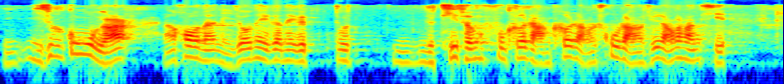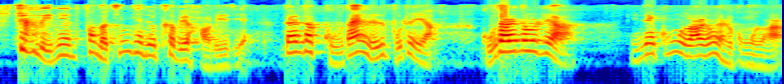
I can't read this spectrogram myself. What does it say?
你你是个公务员，然后呢，你就那个那个就你就提成副科长、科长、处长、局长往上提，这个理念放到今天就特别好理解，但是在古代人不这样。古代人都是这样，你那公务员永远是公务员，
